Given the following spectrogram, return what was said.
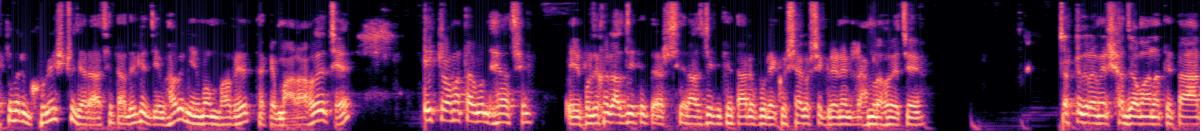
একেবারে ঘনিষ্ঠ যারা আছে, তাদেরকে যেভাবে নির্মমভাবে তাকে মারা হয়েছে, এই ট্রমা তার মধ্যে আছে। এরপর যখন রাজনীতিতে আসছে, রাজনীতিতে তার উপর একুশে আগস্টে গ্রেনেড হামলা হয়েছে। চট্টগ্রামের শাহ জামানাতে তার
